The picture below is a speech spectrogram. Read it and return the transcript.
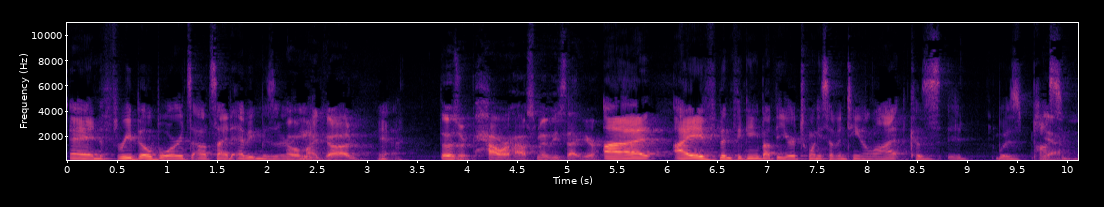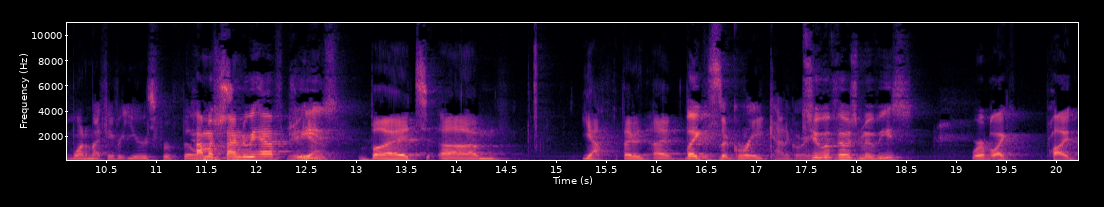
and Three Billboards Outside Ebbing, Missouri. Oh my god. Yeah. Those are powerhouse movies that year. Uh, I've been thinking about the year 2017 a lot because it was possibly Yeah. one of my favorite years for films. How much time do we have? Jeez. Yeah. But um, yeah, they- I, Like, this is a great category. Two of those movies were like probably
